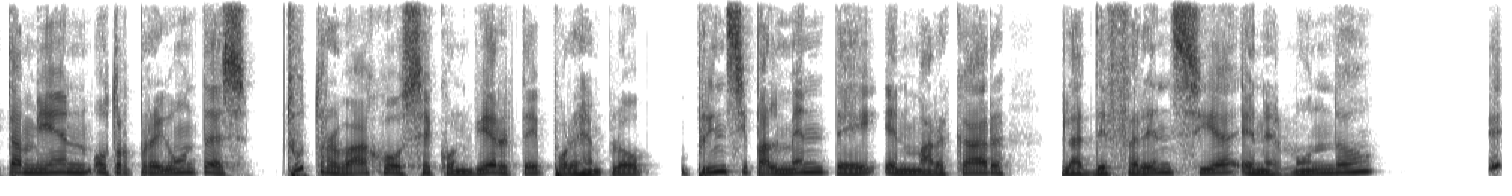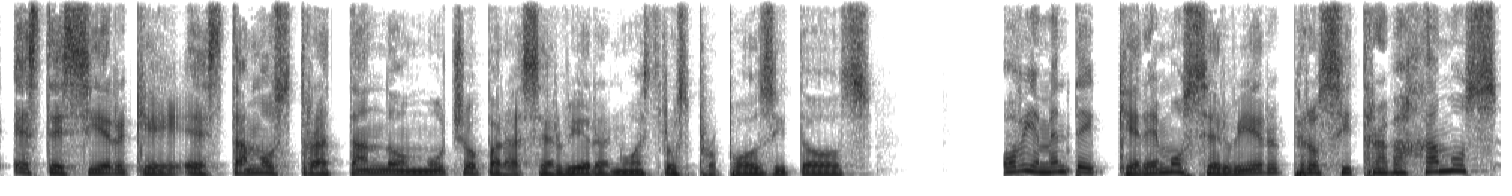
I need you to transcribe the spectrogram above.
también otra pregunta es, ¿tu trabajo se convierte, por ejemplo, principalmente en marcar la diferencia en el mundo? E-, es decir, que estamos tratando mucho para servir a nuestros propósitos, Obviamente queremos servir, pero si trabajamos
